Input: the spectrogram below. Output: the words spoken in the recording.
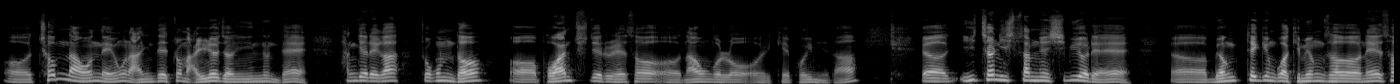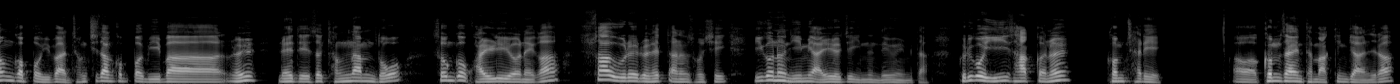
어, 처음 나온 내용은 아닌데 좀 알려져 있는데 한겨레가 조금 더 어, 보완 취재를 해서 어, 나온 걸로 이렇게 보입니다. 어, 2023년 12월에 어, 명태균과 김영선의 선거법 위반, 정치자금법 위반을 에 대해서 경남도 선거관리위원회가 수사 의뢰를 했다는 소식, 이거는 이미 알려져 있는 내용입니다. 그리고 이 사건을 검찰이 어, 검사한테 맡긴 게 아니라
